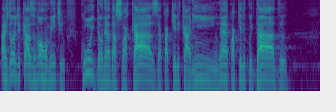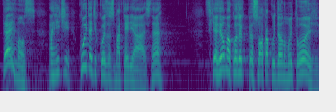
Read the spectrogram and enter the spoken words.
As donas de casa normalmente cuidam né, da sua casa com aquele carinho, né, com aquele cuidado. É, irmãos, a gente cuida de coisas materiais, né? Se quer ver uma coisa que o pessoal está cuidando muito hoje,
